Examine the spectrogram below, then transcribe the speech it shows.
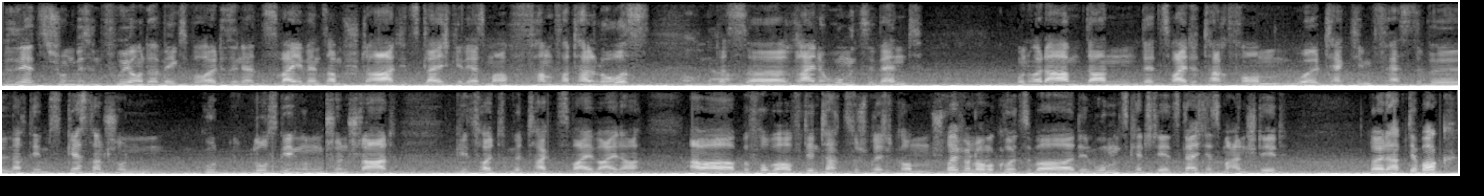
Wir sind jetzt schon ein bisschen früher unterwegs, weil heute sind ja zwei Events am Start. Jetzt gleich geht erstmal Femme Fatale los, das äh, reine Women's Event. Und heute Abend dann der zweite Tag vom World Tag Team Festival. Nachdem es gestern schon gut losging und einen schönen Start, geht es heute mit Tag 2 weiter. Aber bevor wir auf den Tag zu sprechen kommen, sprechen wir noch mal kurz über den Women's Catch, der jetzt gleich erstmal ansteht. Leute, habt ihr Bock?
